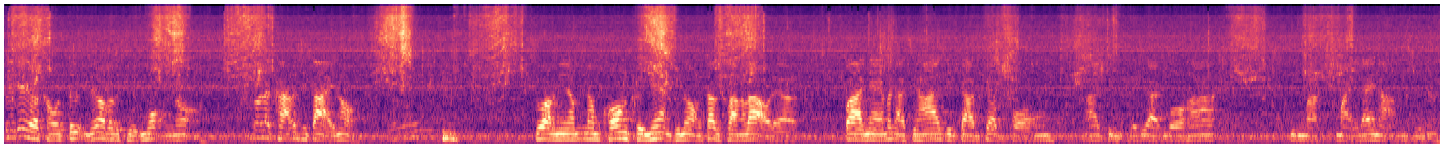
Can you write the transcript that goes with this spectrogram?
ก็ได้ว่าเขาตื่นแล้วเราไปถือหม้อเนาะก็ราคาก็สิตายเนาะช่วงนี้นำนำคล้องขึ้นแห้งพี่น้องตั้งฟังเล่าแล้วปลาใหญ่มันอาจจะหากินตามแคบของหากินกระยานบ่หากินหมักใหม่ไล่หนามจริงนะ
